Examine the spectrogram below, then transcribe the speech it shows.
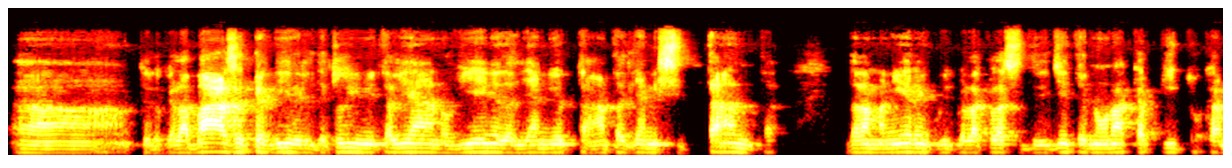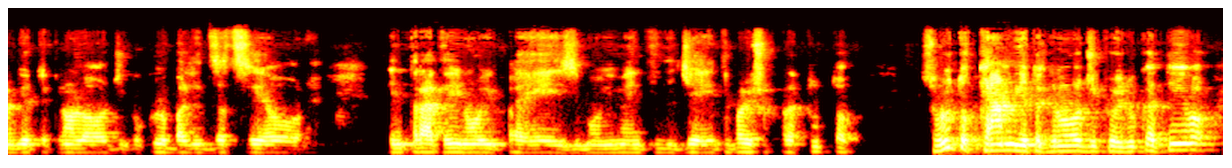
Uh, credo che la base per dire il declino italiano viene dagli anni 80, dagli anni 70, dalla maniera in cui quella classe dirigente non ha capito cambio tecnologico, globalizzazione, entrate di nuovi paesi, movimenti di gente, poi soprattutto, soprattutto cambio tecnologico educativo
